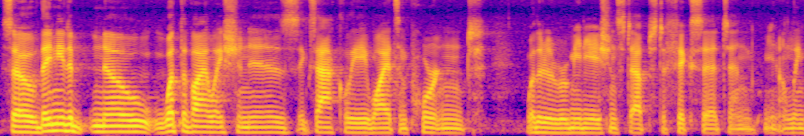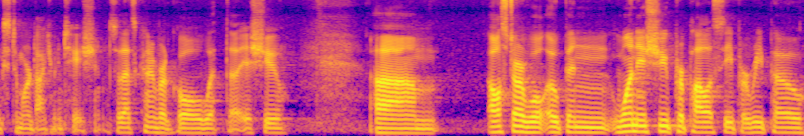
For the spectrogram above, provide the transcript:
So they need to know what the violation is, exactly why it's important, are the remediation steps to fix it, and you know, links to more documentation. So that's kind of our goal with the issue. Um, Allstar will open one issue per policy per repo,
